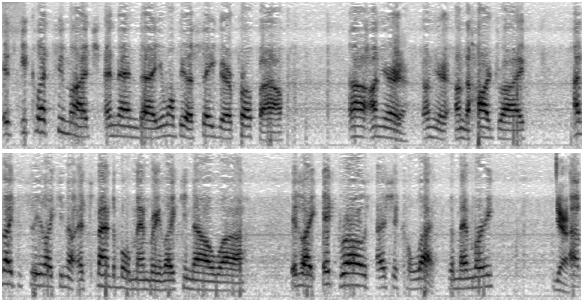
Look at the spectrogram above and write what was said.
it's, you collect too much, and then uh, you won't be able to save your profile uh, on your, Yeah. on your, on the hard drive. I'd like to see like you know expandable memory, like you know, uh, it like it grows as you collect the memory. Yeah. Uh,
